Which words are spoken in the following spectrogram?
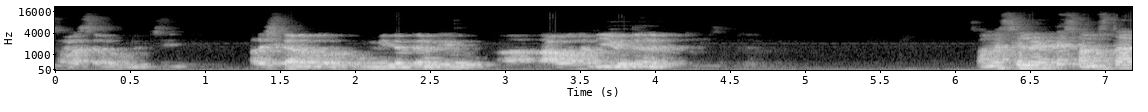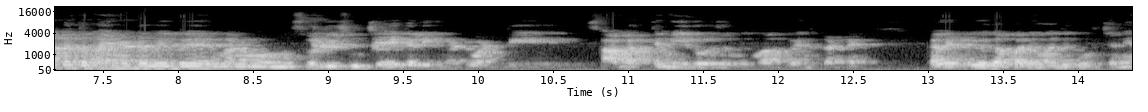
సమస్యల గురించి పరిష్కారం కొరకు మీ దగ్గరికి రావాలని ఏ విధంగా? సమస్యలు అంటే సంస్థాగతమైనటువంటి మనము సొల్యూషన్ చేయగలిగినటువంటి సామర్థ్యం ఈ రోజు ఉంది మాకు. ఎందుకంటే కలెక్టివ్గా పది మంది కూర్చొని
